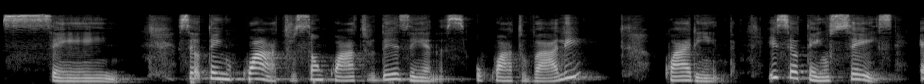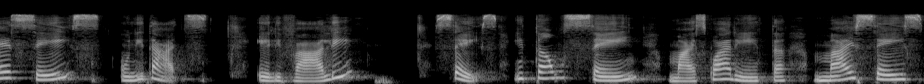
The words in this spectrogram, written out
100. Se eu tenho quatro, são quatro dezenas. O 4 vale 40. E se eu tenho seis, é seis unidades. Ele vale 6. Então, 100 mais 40 mais 6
